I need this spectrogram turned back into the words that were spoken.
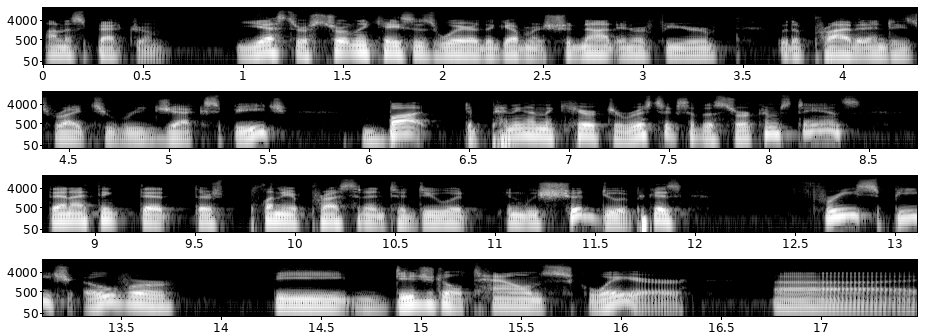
on a spectrum. Yes, there are certainly cases where the government should not interfere with a private entity's right to reject speech. But depending on the characteristics of the circumstance, then I think that there's plenty of precedent to do it, and we should do it because free speech over the digital town square uh,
